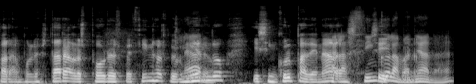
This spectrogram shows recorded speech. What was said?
Para molestar a los pobres vecinos durmiendo y sin culpa de nada. A las 5 Sí, de la bueno, mañana, ¿eh?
